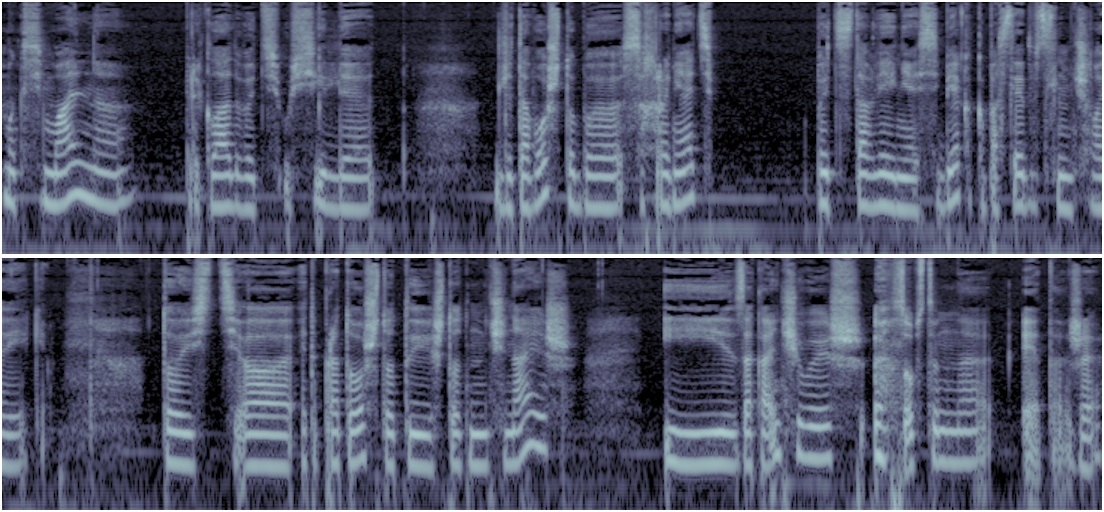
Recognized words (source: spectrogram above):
максимально прикладывать усилия для того, чтобы сохранять представление о себе как о последовательном человеке. То есть э, это про то, что ты что-то начинаешь и заканчиваешь, собственно, это же.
